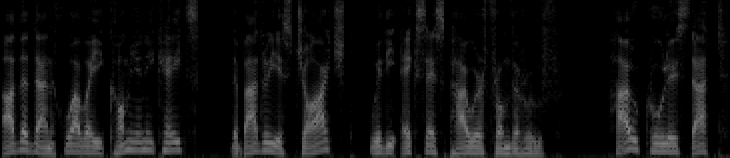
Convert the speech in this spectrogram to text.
other than Huawei communicates, the battery is charged with the excess power from the roof. How cool is that?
